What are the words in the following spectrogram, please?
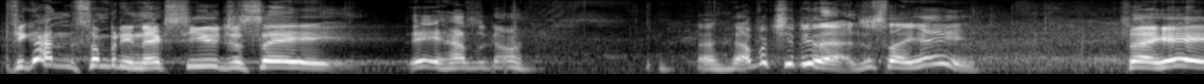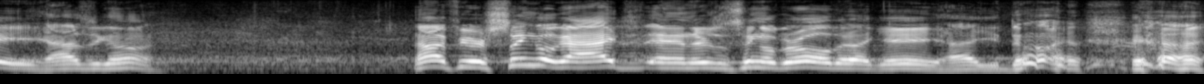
if you got somebody next to you, just say, "Hey, how's it going?" Uh, how about you do that? Just like, "Hey," say, "Hey, how's it going?" Now, if you're a single guy and there's a single girl, they're like, hey, how you doing?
